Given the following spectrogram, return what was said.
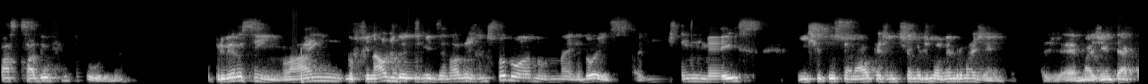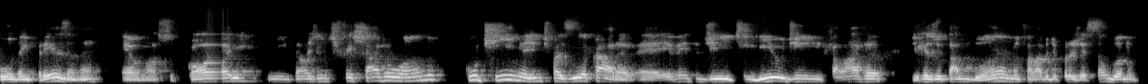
passado e o futuro, né? O primeiro, assim, lá em, no final de 2019, a gente, todo ano na R2, a gente tem um mês institucional que a gente chama de Novembro Magenta. É, magenta é a cor da empresa, né? É o nosso core. Então, a gente fechava o ano com o time, a gente fazia, cara, é, evento de team building, falava de resultado do ano, falava de projeção do ano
